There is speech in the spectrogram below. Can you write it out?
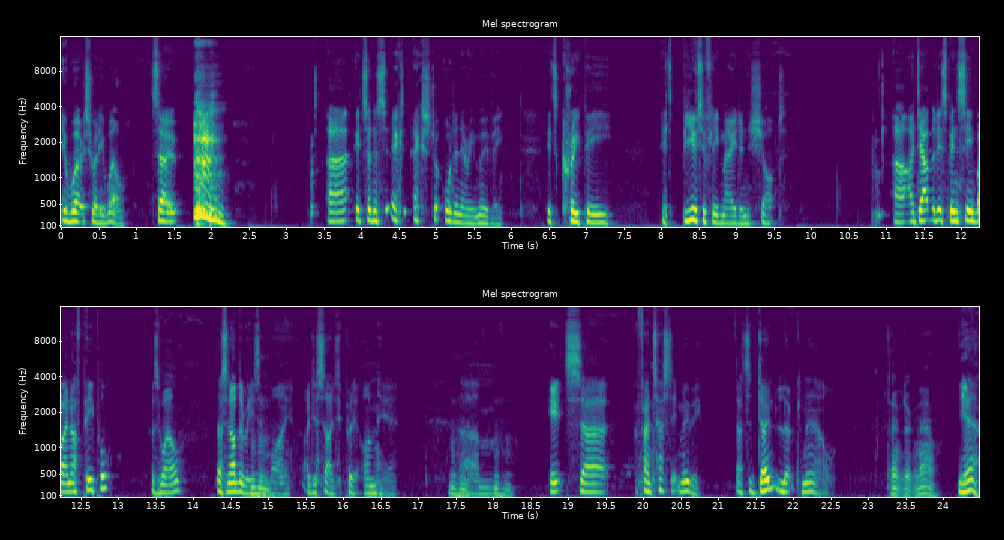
It works really well. So uh, it's an ex- extraordinary movie. It's creepy. It's beautifully made and shot. Uh, I doubt that it's been seen by enough people as well. That's another reason why I decided to put it on here. Um, It's uh, a fantastic movie. That's a Don't Look Now. Don't look now. Yeah.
